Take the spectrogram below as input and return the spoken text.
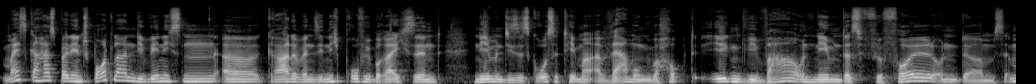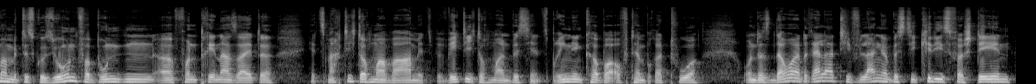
meist gehasst bei den Sportlern. Die wenigsten, äh, gerade wenn sie nicht Profibereich sind, nehmen dieses große Thema Erwärmung überhaupt irgendwie wahr und nehmen das für voll und ähm, ist immer mit Diskussionen verbunden äh, von Trainerseite. Jetzt mach dich doch mal warm, jetzt beweg dich doch mal ein bisschen, jetzt bring den Körper auf Temperatur. Und das dauert relativ lange, bis die Kiddies verstehen,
